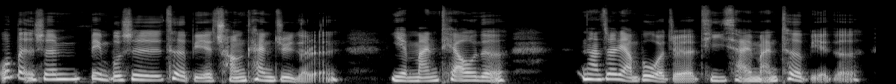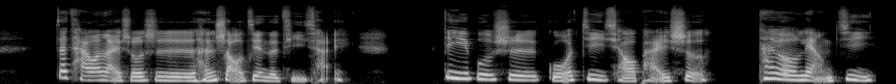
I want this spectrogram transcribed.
我本身并不是特别常看剧的人，也蛮挑的。那这两部我觉得题材蛮特别的，在台湾来说是很少见的题材。第一部是国际桥牌社，它有两季，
